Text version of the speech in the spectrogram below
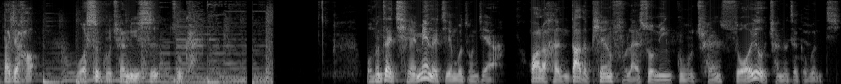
大家好，我是股权律师朱凯。我们在前面的节目中间啊，花了很大的篇幅来说明股权所有权的这个问题。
